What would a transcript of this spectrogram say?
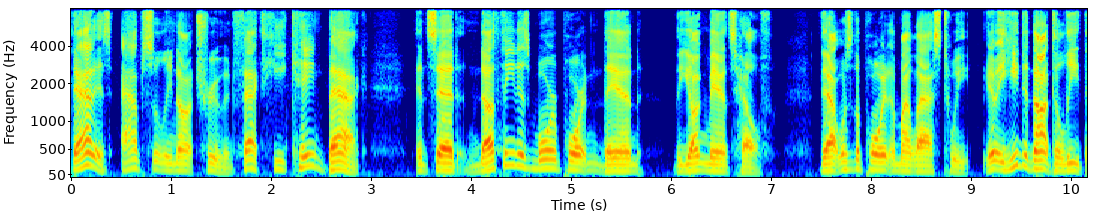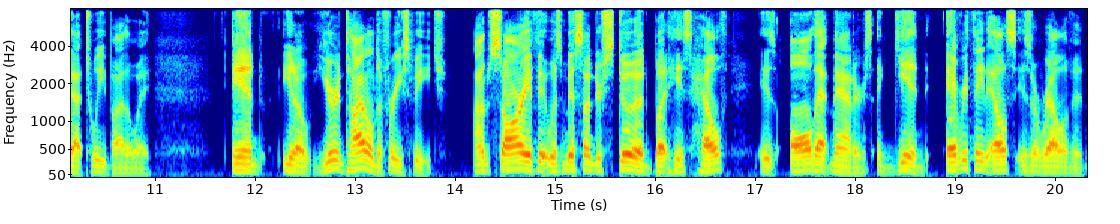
That is absolutely not true. In fact, he came back and said, nothing is more important than the young man's health. That was the point of my last tweet. I mean, he did not delete that tweet, by the way. And, you know, you're entitled to free speech. I'm sorry if it was misunderstood, but his health is all that matters. Again, everything else is irrelevant.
